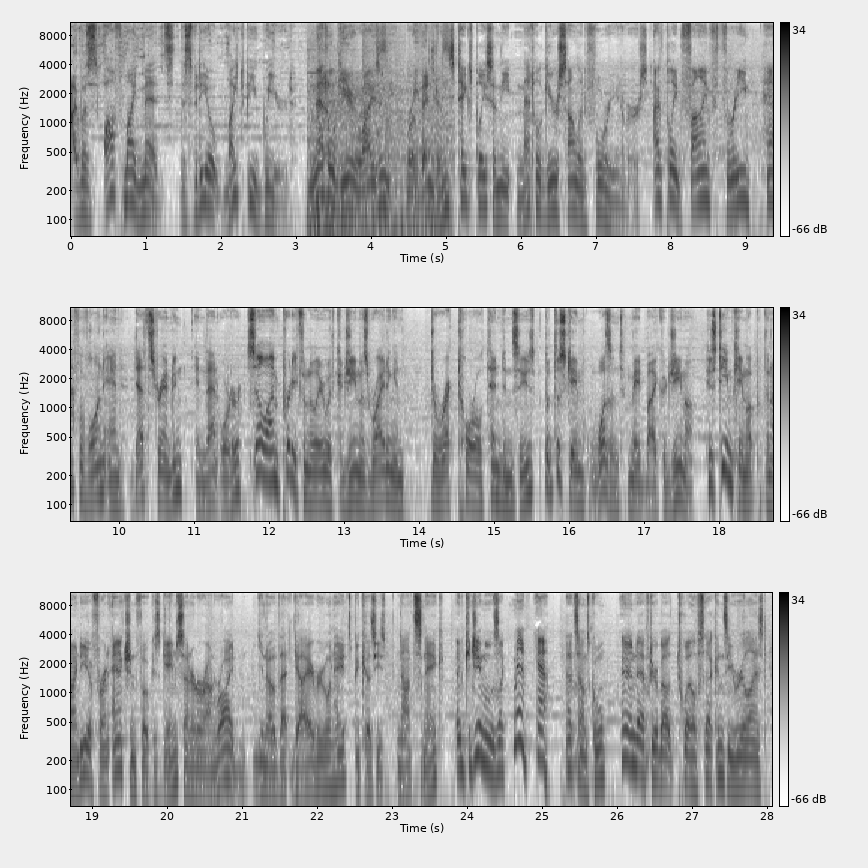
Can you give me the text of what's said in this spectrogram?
I was off my meds. This video might be weird. Metal Gear Rising Revengeance takes place in the Metal Gear Solid 4 universe. I've played 5, 3, Half of 1, and Death Stranding, in that order, so I'm pretty familiar with Kojima's writing and directorial tendencies, but this game wasn't made by Kojima. His team came up with an idea for an action-focused game centered around Raiden. You know, that guy everyone hates because he's not Snake? And Kojima was like, meh, yeah, that sounds cool. And after about 12 seconds, he realized,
